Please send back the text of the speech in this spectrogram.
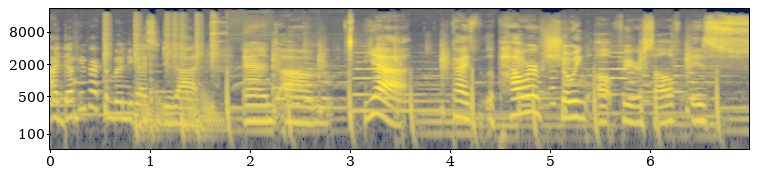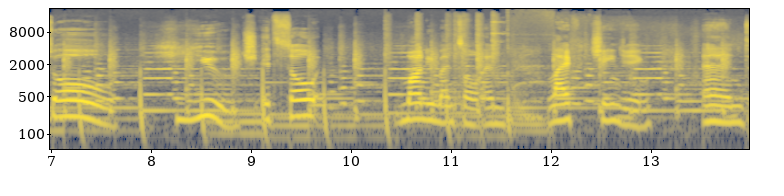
I definitely recommend you guys to do that. And um, yeah, guys, the power of showing up for yourself is so huge. It's so monumental and life changing. And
